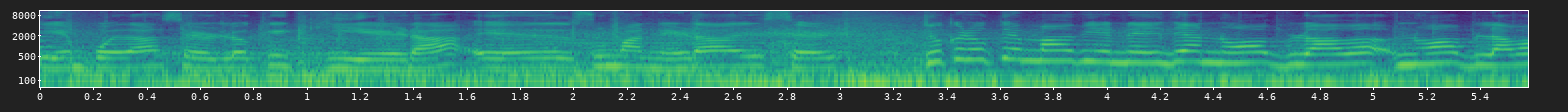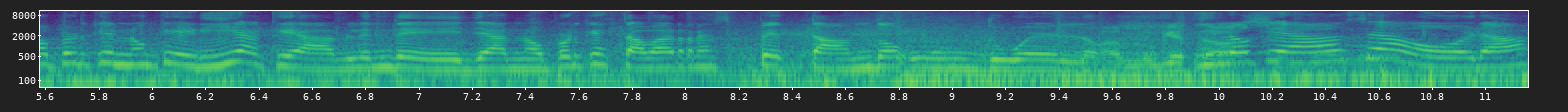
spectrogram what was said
quien puede hacer lo que quiera, es su manera de ser. Yo creo que más bien ella no hablaba, no hablaba porque no quería que hablen de ella, no porque estaba respetando un duelo. Y lo que hace ahora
